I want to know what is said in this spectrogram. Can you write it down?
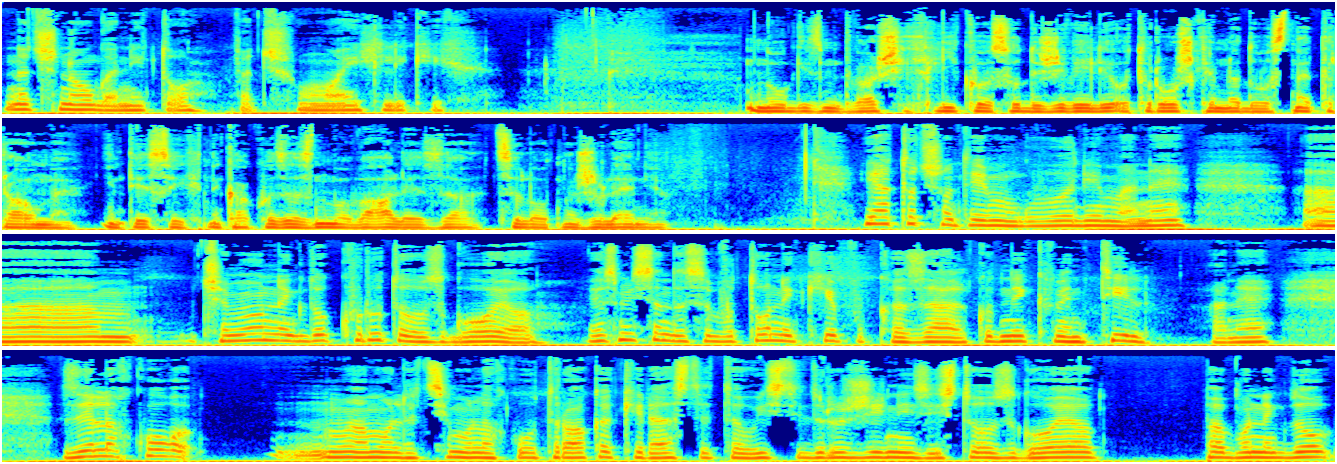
nič novega ni to pač v mojih likih mnogi izmed vaših likov so doživeli otroške mladostne travme in te so jih nekako zaznamovali za celotno življenje. Ja, točno o tem govorim. a ne. Um, če ima nekdo kruto vzgojo, jaz mislim, da se bo to nekje pokazalo kot nek ventil. Ne? Zdaj lahko imamo recimo lahko otroka, ki rasteta v isti družini z isto vzgojo, pa bo nekdo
